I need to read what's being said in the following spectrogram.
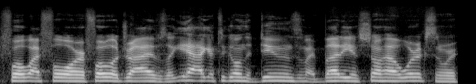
4x4, four wheel drive. I was like, yeah, I got to go in the dunes with my buddy and show how it works. And we're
